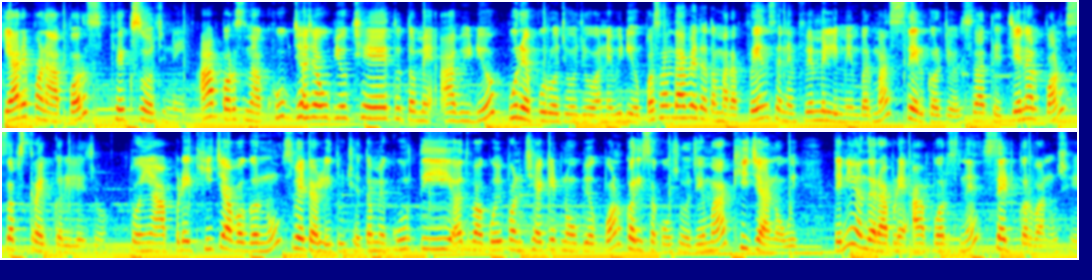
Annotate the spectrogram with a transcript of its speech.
ક્યારે પણ આ પર્સ ફેંકશો જ નહીં. આ પર્સના ખૂબ ઝાઝા ઉપયોગ છે, તો તમે આ વીડિયો પૂરેપૂરો જોજો. અને વીડિયો પસંદ આવે તો તમારા ફ્રેન્ડ્સ અને ફેમિલી મેમ્બરમાં શેર કરજો. સાથે ચેનલ પણ સબસ્ક્રાઈબ કરી લેજો. તો અહીંયા આપણે ખીચા વગરનું સ્વેટર લીધું છે. તમે કુર્તી અથવા કોઈ પણ જેકેટનો ઉપયોગ પણ કરી શકો છો, જેમાં ખીચા ન હોય. તેની અંદર આપણે આ પર્સને સેટ કરવાનું છે.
